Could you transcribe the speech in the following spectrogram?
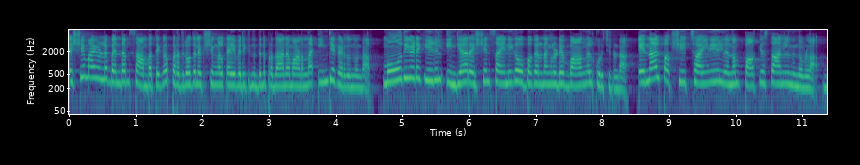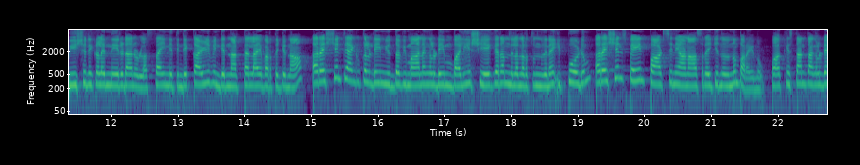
റഷ്യയുമായുള്ള ബന്ധം സാമ്പത്തിക പ്രതിരോധ ലക്ഷ്യങ്ങൾ കൈവരിക്കുന്നതിന് പ്രധാനമാണെന്ന് ഇന്ത്യ കരുതുന്നുണ്ട്. മോദിയുടെ കീഴിൽ ഇന്ത്യ റഷ്യൻ സൈനിക ഉപകരണങ്ങളുടെ വാങ്ങൽ കുറിച്ചിട്ടുണ്ട്. എന്നാൽ പക്ഷേ ചൈനയിൽ നിന്നും പാകിസ്ഥാനിൽ നിന്നുമുള്ള ഭീഷണികളെ നേരിടാനുള്ള സൈന്യത്തിന്റെ കഴിവിന്റെ നട്ടലായി വർത്തിക്കുന്ന റഷ്യൻ ടാങ്കുകളുടെയും യുദ്ധവിമാനങ്ങളുടെയും വലിയ ശേഖരം നിലനിർത്തുന്നതിന് ഇപ്പോഴും റഷ്യൻ സ്പെയിൻ പാർട്സിനെയാണ് ആശ്രയിക്കുന്നതെന്നും പറയുന്നു. പാകിസ്ഥാൻ തങ്ങളുടെ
